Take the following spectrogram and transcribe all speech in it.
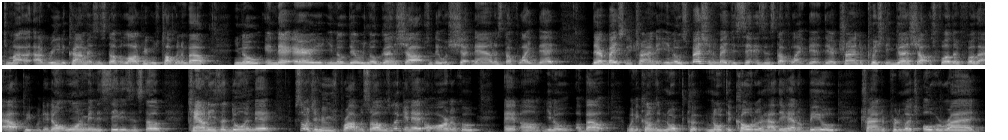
to my i read the comments and stuff a lot of people was talking about you know in their area you know there was no gun shops and they were shut down and stuff like that they're basically trying to, you know, especially in the major cities and stuff like that, they're trying to push the gun shops further and further out, people. They don't want them in the cities and stuff. Counties are doing that. Such a huge problem. So I was looking at an article at, um, you know, about when it comes to North, North Dakota, how they had a bill trying to pretty much override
